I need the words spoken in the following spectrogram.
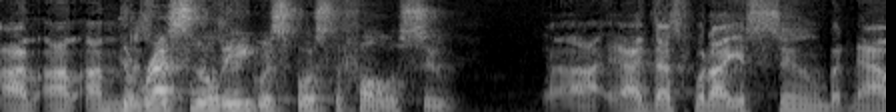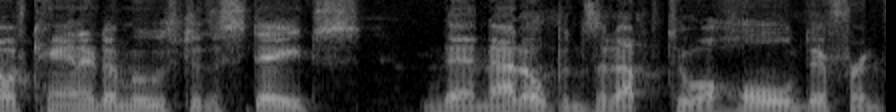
I'm I'm, I'm the rest of the league was supposed to follow suit. I, I, that's what I assume. But now, if Canada moves to the states, then that opens it up to a whole different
